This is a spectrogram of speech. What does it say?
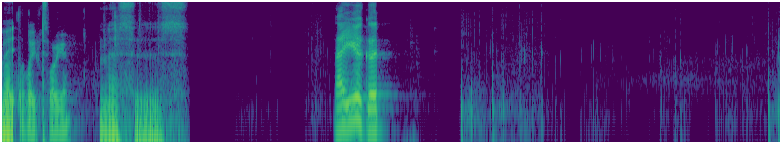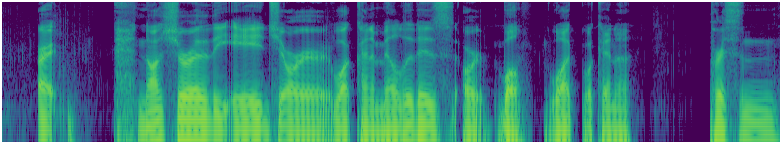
Any Just about to wait for you. witnesses? Now you're good. All right. Not sure the age or what kind of mill it is, or well, what what kind of person,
